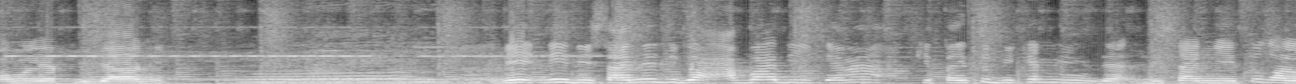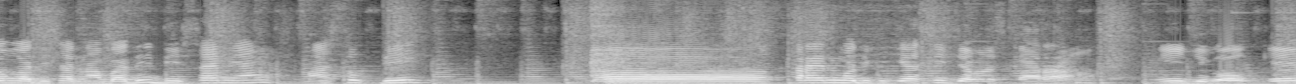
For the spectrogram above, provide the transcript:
Om lihat di jalan nih. Hmm, Nah, ini ini desainnya juga abadi karena kita itu bikin desainnya itu kalau nggak desain abadi desain yang masuk di eh, tren modifikasi zaman sekarang. Ini juga oke.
